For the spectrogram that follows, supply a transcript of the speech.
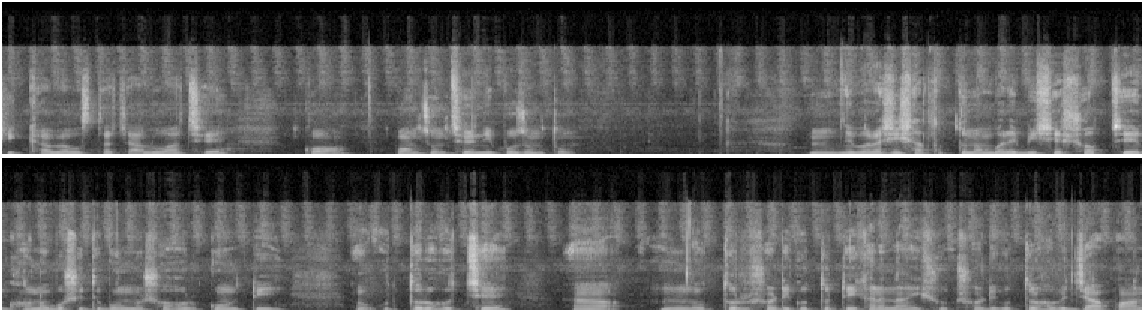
শিক্ষা ব্যবস্থা চালু আছে ক, পঞ্চম শ্রেণি পর্যন্ত। এবার আসি সাতাত্তর নম্বরে বিশ্বের সবচেয়ে ঘনবসতিপূর্ণ শহর কোনটি? উত্তর হচ্ছে উত্তর সঠিক উত্তরটি এখানে নাই। সঠিক উত্তর হবে জাপান।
